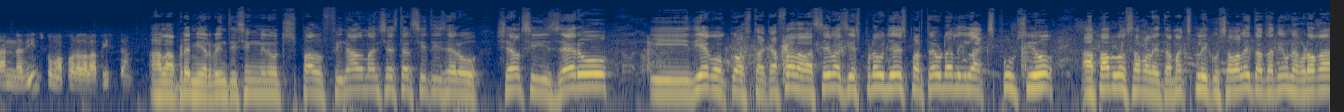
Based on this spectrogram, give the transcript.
tant a dins com a fora de la pista. A la Premier, 25 minuts pel final, Manchester City 0, Chelsea 0, i Diego Costa, que fa de les seves i és prou llest per treure-li l'expulsió a Pablo Zabaleta. M'explico, Zabaleta tenia una groga,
